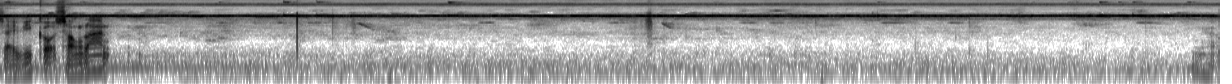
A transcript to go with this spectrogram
ใส่วิโกสองล้าน นะครับ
